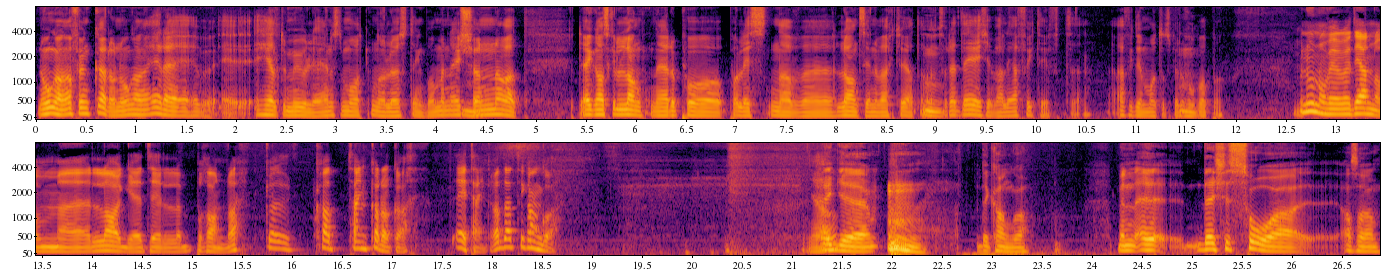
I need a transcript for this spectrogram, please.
Noen ganger funker det, og noen ganger er det eh, helt umulig. Eneste måten å løse ting på. Men jeg skjønner at det er ganske langt nede på, på listen av uh, land sine verktøy etter. Mm. For det, det er ikke veldig effektivt. eh, effektiv måte å spille Mm. fotball på. Men nå når vi har gått gjennom eh, laget til Brann, da, hva, hva tenker dere? Jeg tenker at dette kan gå. Ja. Jeg eh, Det kan gå. Men eh, det er ikke så eh, Altså eh,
